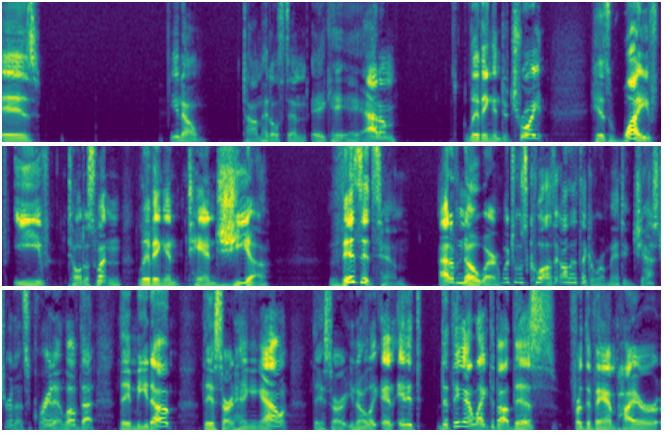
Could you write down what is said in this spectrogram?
is you know, Tom Hiddleston aka Adam living in Detroit, his wife Eve Tilda Swinton living in Tangier visits him out of nowhere, which was cool. I was like, oh, that's like a romantic gesture. That's great. I love that. They meet up, they start hanging out, they start, you know, like, and, and it, the thing I liked about this for the vampire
